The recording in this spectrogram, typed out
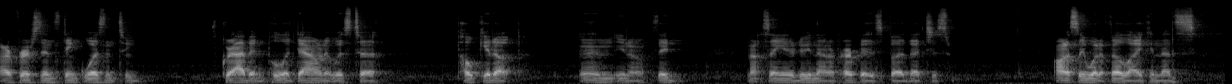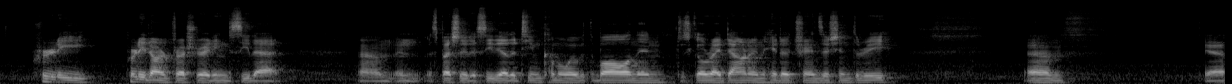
our first instinct wasn't to grab it and pull it down. It was to poke it up, and you know they, not saying they're doing that on purpose, but that's just honestly what it felt like, and that's pretty pretty darn frustrating to see that. Um, and especially to see the other team come away with the ball and then just go right down and hit a transition three. Um, yeah,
